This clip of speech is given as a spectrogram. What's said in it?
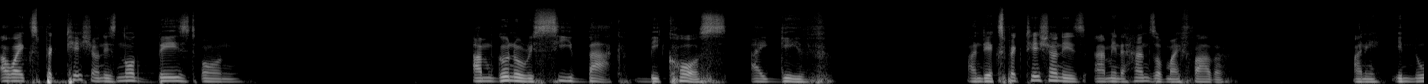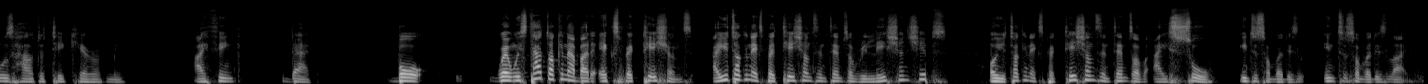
our expectation is not based on, I'm going to receive back because I gave, and the expectation is, I'm in the hands of my Father, and He, he knows how to take care of me. I think that. But when we start talking about expectations, are you talking expectations in terms of relationships, or are you're talking expectations in terms of I sow into somebody's into somebody's life?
